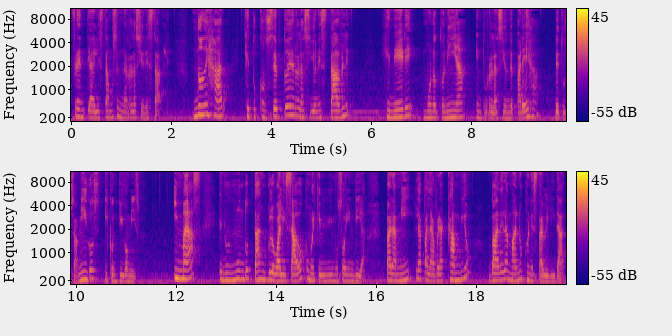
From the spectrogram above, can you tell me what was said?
frente a él estamos en una relación estable. No dejar que tu concepto de relación estable genere monotonía en tu relación de pareja, de tus amigos y contigo mismo. Y más en un mundo tan globalizado como el que vivimos hoy en día. Para mí la palabra cambio va de la mano con estabilidad.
